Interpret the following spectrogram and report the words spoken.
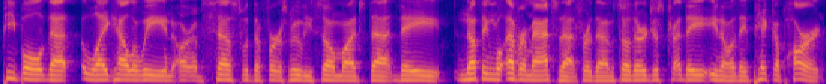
people that like halloween are obsessed with the first movie so much that they nothing will ever match that for them. So they're just they you know they pick apart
